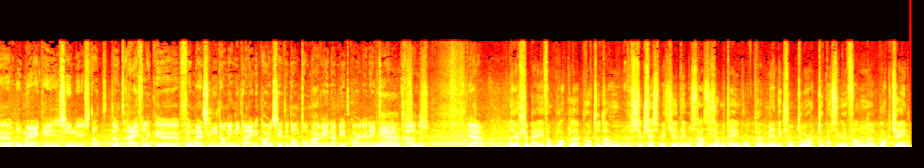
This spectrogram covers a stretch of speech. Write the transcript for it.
eh, opmerken, zien, is dat, dat eigenlijk eh, veel mensen die dan in die kleine coins zitten, dan toch maar weer naar Bitcoin en Ethereum Ja, gaan. Dus ja, Aljosje Bijen van Blocklab Rotterdam. Succes met je demonstratie zometeen op Mendix on Tour. Toepassingen van blockchain.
